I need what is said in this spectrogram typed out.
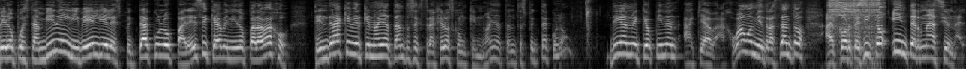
Pero pues también el nivel y el espectáculo parece que ha venido para abajo. ¿Tendrá que ver que no haya tantos extranjeros con que no haya tanto espectáculo? Díganme qué opinan aquí abajo. Vamos mientras tanto al cortecito internacional.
